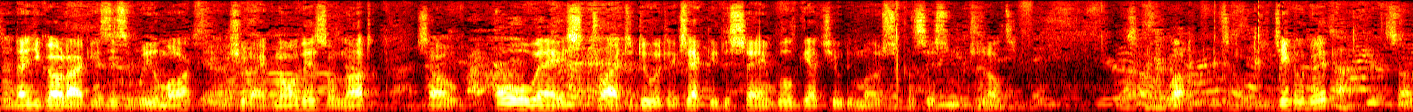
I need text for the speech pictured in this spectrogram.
So then you go like, is this a real mark? Should I ignore this or not? So always try to do it exactly the same. Will get you the most consistent results. So, well, so you jiggle a bit. So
